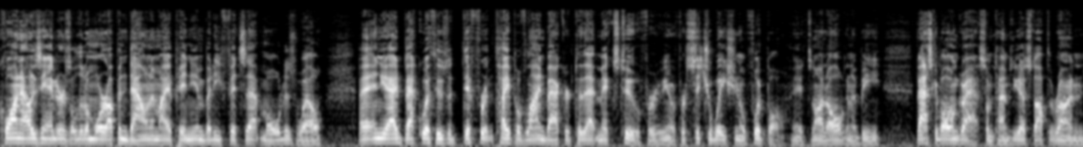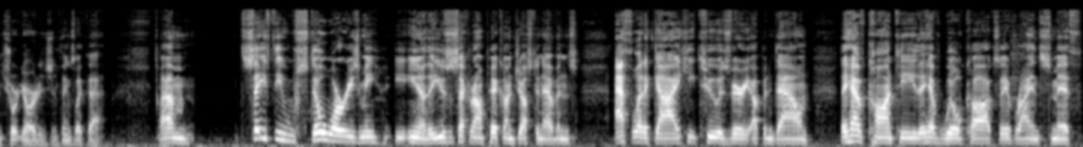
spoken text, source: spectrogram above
Kwon Alexander is a little more up and down, in my opinion, but he fits that mold as well. And you add Beckwith, who's a different type of linebacker to that mix too, for you know for situational football. It's not all going to be basketball and grass. Sometimes you got to stop the run and short yardage and things like that. Um, safety still worries me. You know, they use a second round pick on Justin Evans, athletic guy. He too is very up and down. They have Conte, they have Wilcox, they have Ryan Smith.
